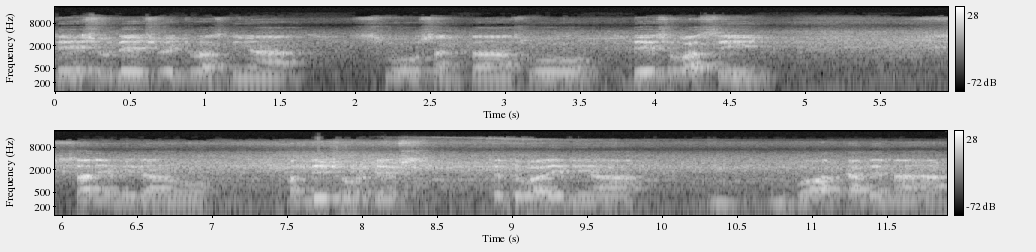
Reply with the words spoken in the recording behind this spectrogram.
ਦੇਸ਼ ਵਿਦੇਸ਼ ਵਿੱਚ ਵਸਦੀਆਂ ਸਮੂਹ ਸੰਗਤਾਂ, ਸਮੂਹ ਦੇਸ਼ ਵਾਸੀ ਸਾਰੇ ਵੀਰਾਂ ਨੂੰ ਬੰਦੀ ਛੋੜ ਦਿਵਸ ਤੇ ਦੀਵਾਲੀ ਦੀਆਂ ਮੁਬਾਰਕਾਂ ਦਿੰਦਾ ਹਾਂ।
